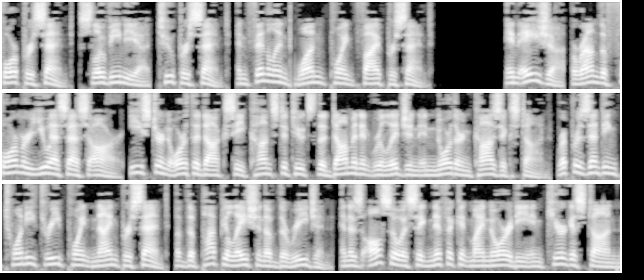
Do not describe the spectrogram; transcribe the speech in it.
4%, Slovenia 2%, and Finland 1.5%. In Asia, around the former USSR, Eastern Orthodoxy constitutes the dominant religion in northern Kazakhstan, representing 23.9% of the population of the region, and is also a significant minority in Kyrgyzstan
